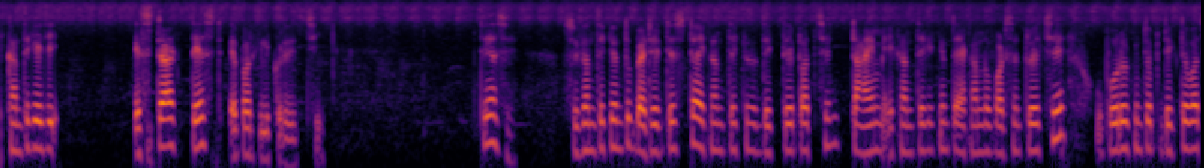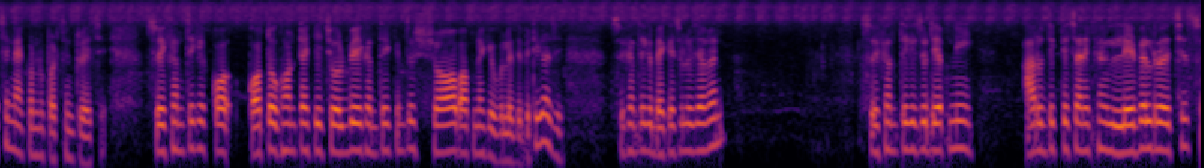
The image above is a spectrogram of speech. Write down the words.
এখান থেকে যে স্টার্ট টেস্ট এরপর ক্লিক করে দিচ্ছি। ঠিক আছে? সেখান থেকে কিন্তু ব্যাটারি টেস্টটা এখান থেকে কিন্তু দেখতেই পাচ্ছেন। টাইম এখান থেকে কিন্তু একান্ন পার্সেন্ট রয়েছে। উপরেও কিন্তু আপনি দেখতে পাচ্ছেন একান্ন পার্সেন্ট রয়েছে। সো এখান থেকে কত ঘণ্টা কি চলবে এখান থেকে কিন্তু সব আপনাকে বলে দেবে, ঠিক আছে? সেখান থেকে ব্যাকে চলে যাবেন। সো এখান থেকে যদি আপনি আরও দেখতে চান, এখানে লেভেল রয়েছে। সো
